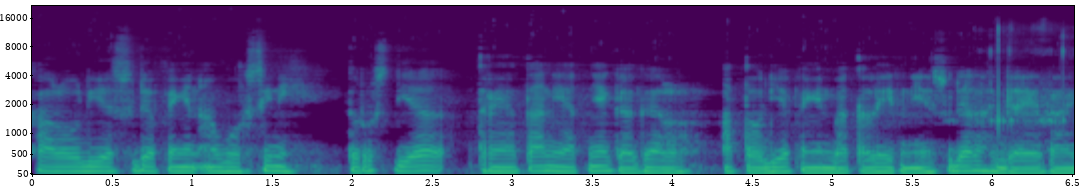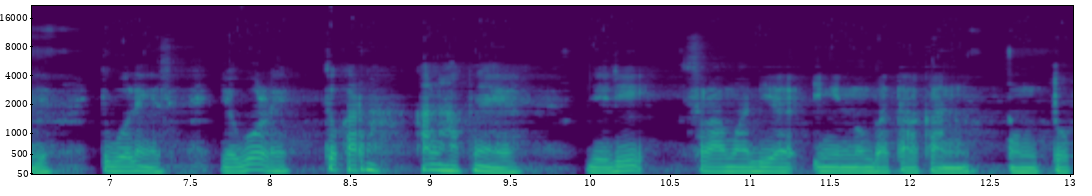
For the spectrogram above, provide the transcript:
kalau dia sudah pengen aborsi nih terus dia ternyata niatnya gagal atau dia pengen batalin ya sudahlah dilahirkan aja. Itu boleh gak sih? Ya boleh itu karena kan haknya ya. Jadi selama dia ingin membatalkan untuk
